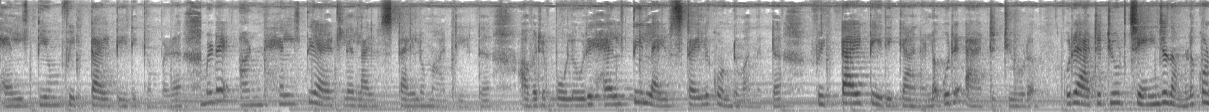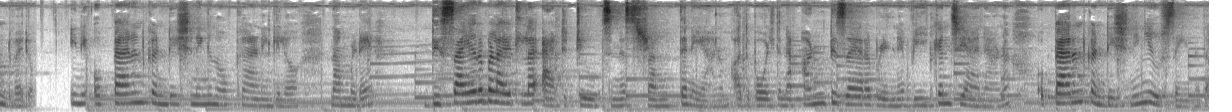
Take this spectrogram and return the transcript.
ഹെൽത്തിയും ഫിറ്റായിട്ട് ഇരിക്കുമ്പോൾ നമ്മുടെ അൺഹെൽത്തി ആയിട്ടുള്ള ലൈഫ് സ്റ്റൈൽ മാറ്റിയിട്ട് അവരെ പോലെ ഒരു ഹെൽത്തി ലൈഫ് സ്റ്റൈൽ കൊണ്ടുവന്നിട്ട് ഫിറ്റായിട്ട് ഇരിക്കാനുള്ള ഒരു ആറ്റിറ്റ്യൂഡ് ഒരു ആറ്റിറ്റ്യൂഡ് ചേഞ്ച് നമ്മൾ കൊണ്ടുവരും. ഇനി ഒപ്പാരൻ കണ്ടീഷനിങ് നോക്കുകയാണെങ്കിലോ നമ്മുടെ ഡിസൈറബിൾ ആയിട്ടുള്ള ആറ്റിറ്റ്യൂഡ്സിനെ സ്ട്രെങ്തൻ ചെയ്യാനും അതുപോലെ തന്നെ അൺഡിസൈറബിളിനെ വീക്കൻ ചെയ്യാനാണ് ഒപ്പാരൻ കണ്ടീഷനിങ് യൂസ് ചെയ്യുന്നത്.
